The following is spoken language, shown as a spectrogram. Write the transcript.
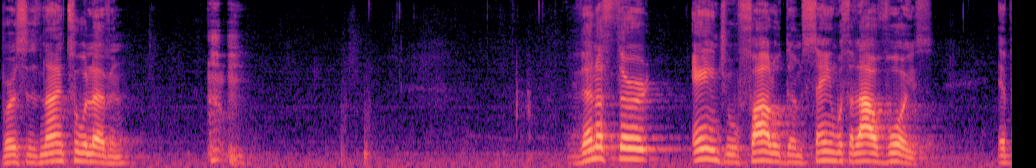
Verses 9 to 11. then a third angel followed them, saying with a loud voice, If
